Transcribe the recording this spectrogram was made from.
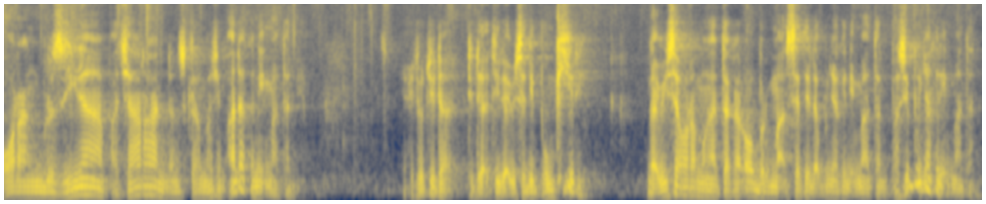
orang berzina, pacaran dan segala macam ada kenikmatannya. Ya, itu tidak tidak tidak bisa dipungkiri. Gak bisa orang mengatakan, oh bermaksiat tidak punya kenikmatan. Pasti punya kenikmatan.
